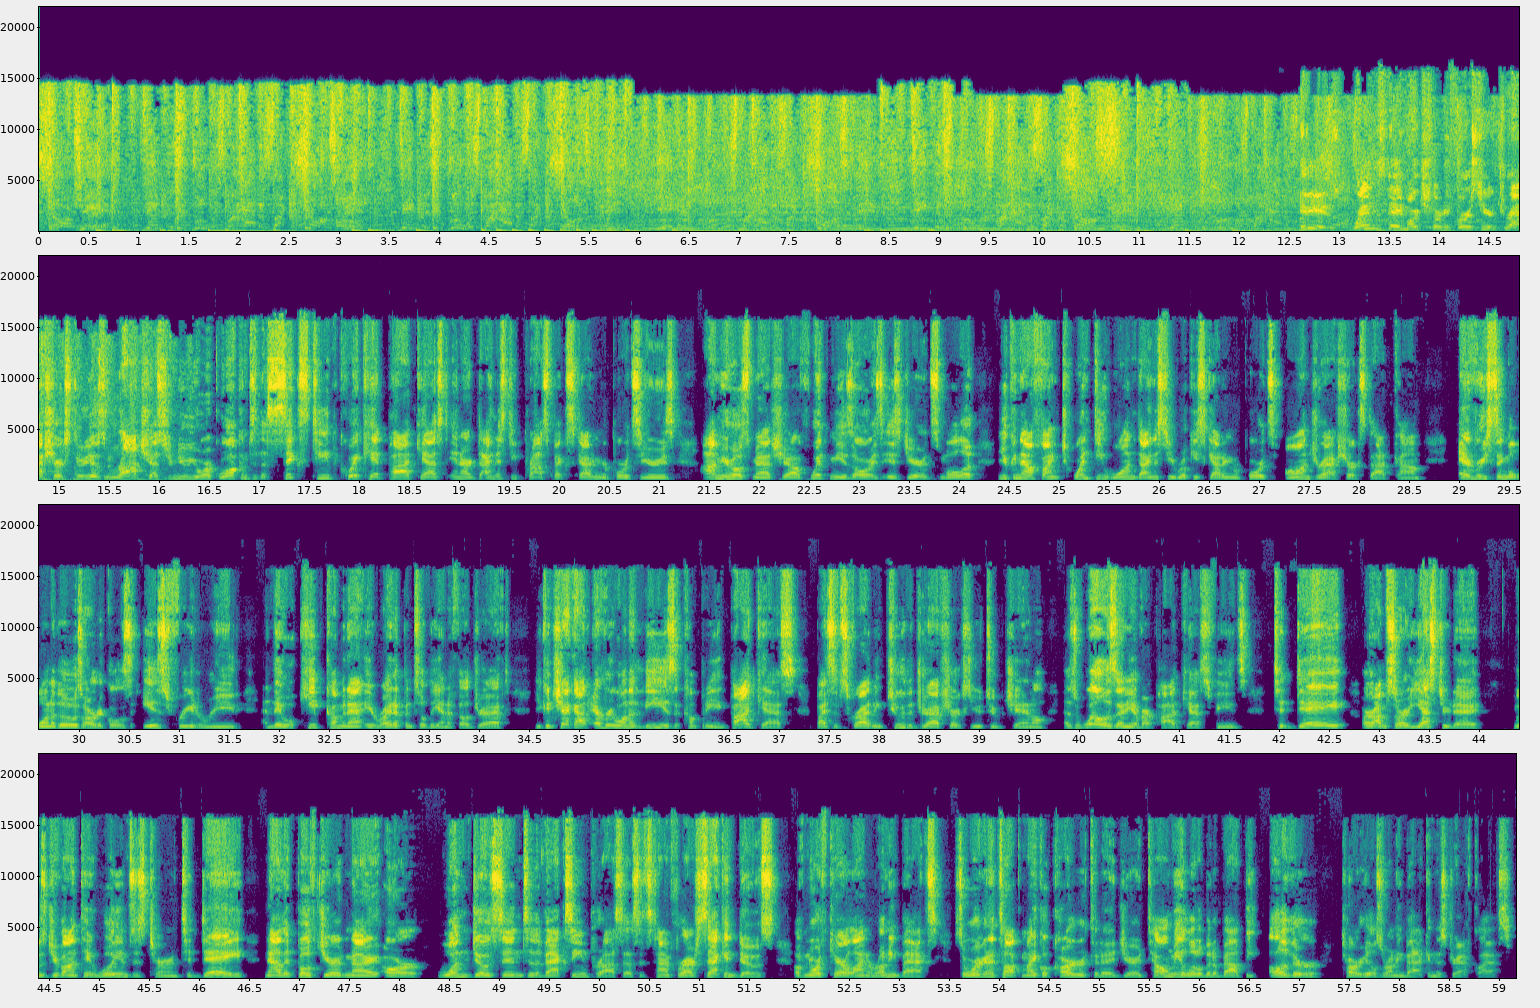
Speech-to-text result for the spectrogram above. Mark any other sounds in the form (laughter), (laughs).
a shark fin. Deepest blue is my hat is like a shark's fin. Deepest blue is my hat is like a shark's fin. Yeah, blue is my hat is like a shark's fin. Deepest blue is my hat is like a shark's fin. Deepest blue is my hat It is Wednesday, March 31st here at Draft Shark Studios in Rochester, New York. Welcome to the 16th Quick Hit podcast in our Dynasty Prospect Scouting Report series. I'm your host, Matt Schauf. With me, as always, is Jared Smola. You can now find 21 Dynasty Rookie Scouting Reports on DraftSharks.com. Every single one of those articles is free to read, and they will keep coming at you right up until the NFL draft. You can check out every one of these accompanying podcasts by subscribing to the Draft Sharks YouTube channel, as well as any of our podcast feeds. Today, or I'm sorry, yesterday was Javonte Williams' turn. Today, now that both Jared and I are one dose into the vaccine process, it's time for our second dose of North Carolina running backs. So we're going to talk Michael Carter today. Jared, tell me a little bit about the other Tar Heels running back in this draft class.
